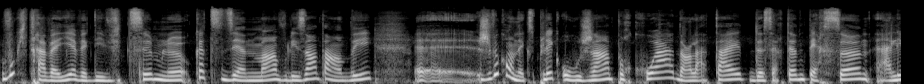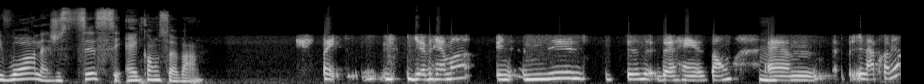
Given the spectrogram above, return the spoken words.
Vous qui travaillez avec des victimes là, quotidiennement, vous les entendez. Euh, je veux qu'on explique aux gens pourquoi, dans la tête de certaines personnes, aller voir la justice, c'est inconcevable. Ben, il y a vraiment une multitude de raisons. Mm. Euh, la première,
